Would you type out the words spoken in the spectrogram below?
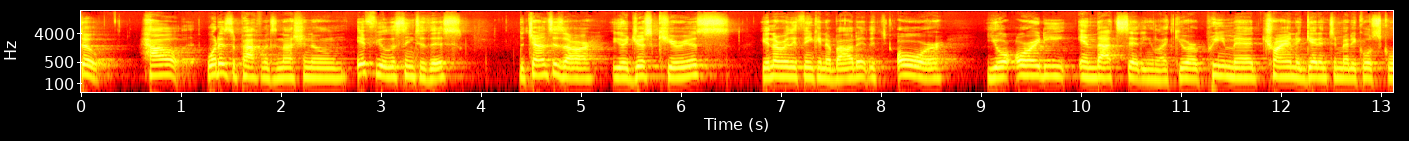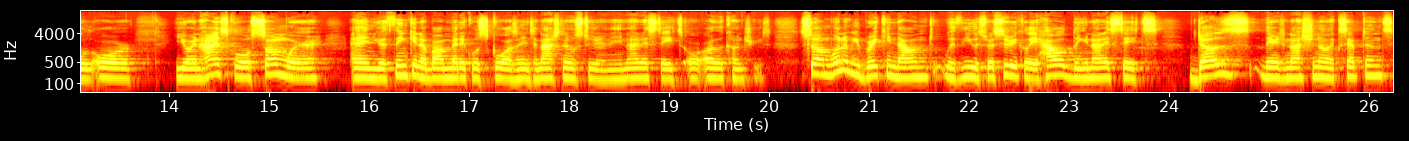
So, how what is the path of international? If you're listening to this, the chances are you're just curious, you're not really thinking about it, or you're already in that setting, like you're a pre-med trying to get into medical school, or you're in high school somewhere and you're thinking about medical school as an international student in the United States or other countries. So I'm going to be breaking down with you specifically how the United States does their international acceptance,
